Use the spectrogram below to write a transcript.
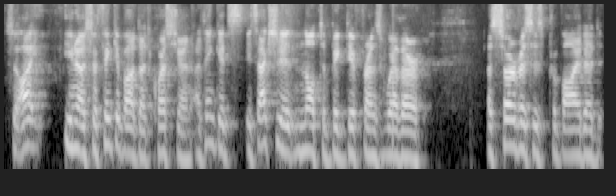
So I, you know, so think about that question. I think it's it's actually not a big difference whether a service is provided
